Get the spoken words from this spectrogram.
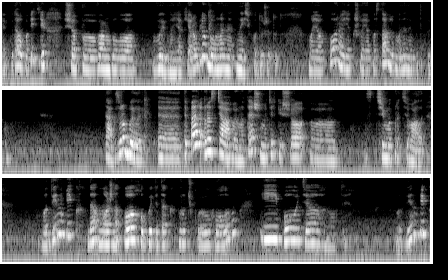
якби, у повітрі, щоб вам було видно, як я роблю, бо в мене низько дуже тут моя опора. Якщо я поставлю, мене не буде видно. Так, зробили. Е, тепер розтягуємо те, що ми тільки що е, з чим ми працювали. В один бік да, можна охопити так ручкою голову і потягнути. В один бік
